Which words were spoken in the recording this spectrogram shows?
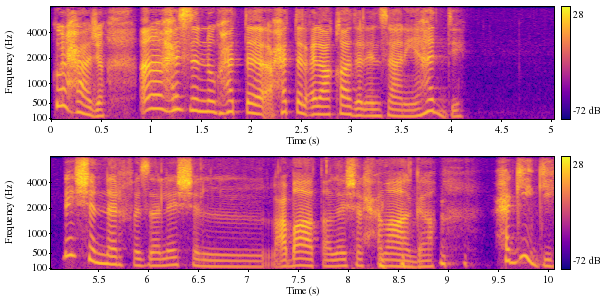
كل حاجة. أنا أحس إنه حتى حتى العلاقات الإنسانية. هدي. ليش النرفزة؟ ليش العباطة؟ ليش الحماقة؟ حقيقي.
